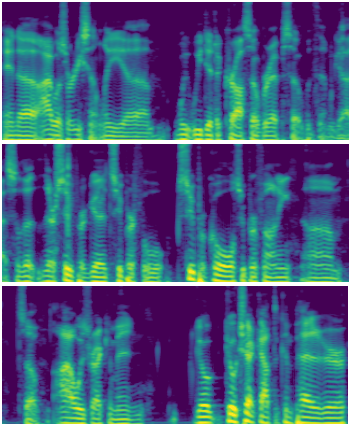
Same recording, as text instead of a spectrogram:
and uh, I was recently um we, we did a crossover episode with them guys, so they're, they're super good, super full, super cool, super funny. Um, so I always recommend go go check out the competitor,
